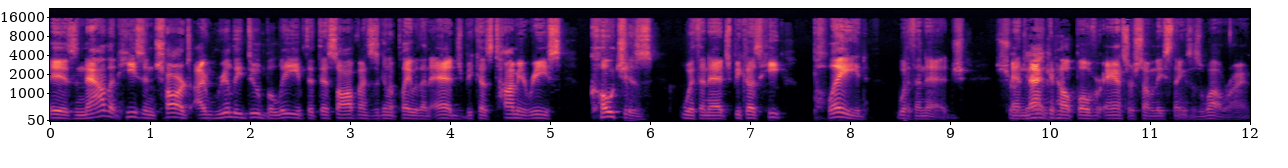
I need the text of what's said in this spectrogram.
Is now that he's in charge, I really do believe that this offense is going to play with an edge because Tommy Rees coaches with an edge because he played with an edge. Sure and can. that could help over answer some of these things as well, Ryan.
